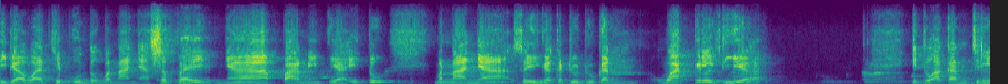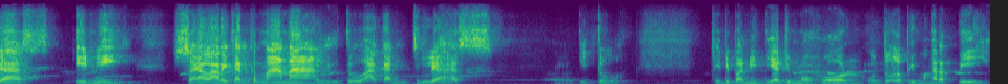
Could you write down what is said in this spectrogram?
tidak wajib untuk menanya. Sebaiknya panitia itu menanya sehingga kedudukan wakil dia itu akan jelas. Ini saya larikan ke mana? Itu akan jelas. Itu jadi panitia dimohon untuk lebih mengerti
